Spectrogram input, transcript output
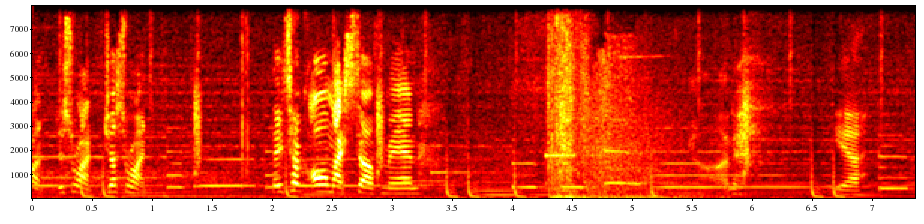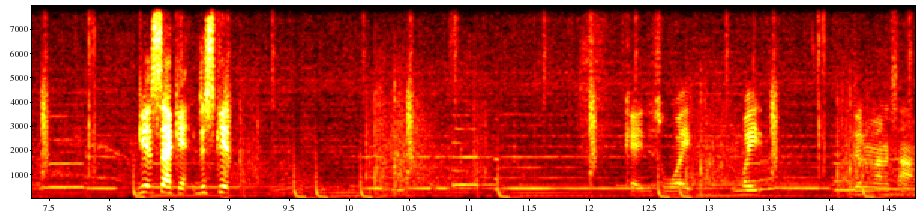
Run, Just run, just run. They took all my stuff, man. God. Yeah. Get second, just get. Okay, just wait. Wait. Good amount of time.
